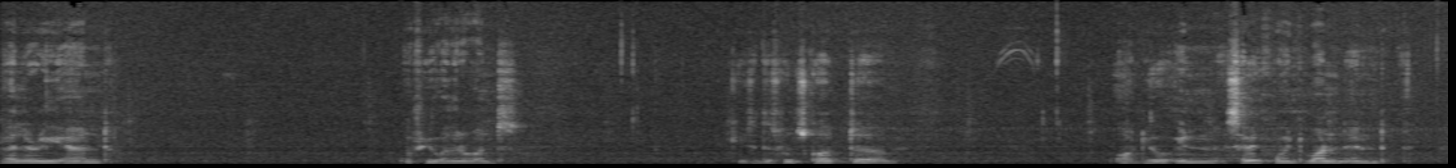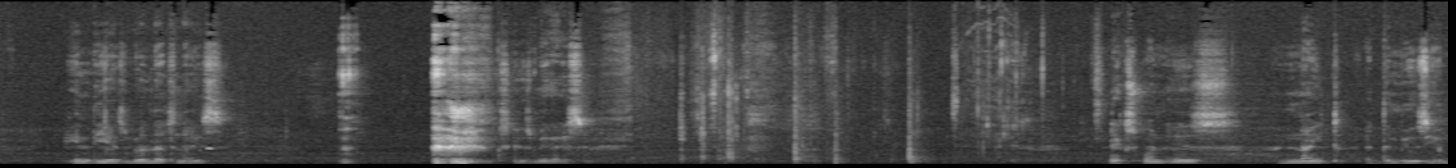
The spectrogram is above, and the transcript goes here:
Gallery and a few other ones so this one's got uh, audio in 7.1 and Hindi as well that's nice. Excuse me guys. Next one is night at the museum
